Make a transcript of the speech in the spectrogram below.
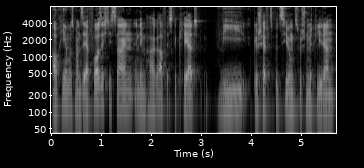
Auch hier muss man sehr vorsichtig sein. In dem Paragraph ist geklärt, wie Geschäftsbeziehungen zwischen Mitgliedern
